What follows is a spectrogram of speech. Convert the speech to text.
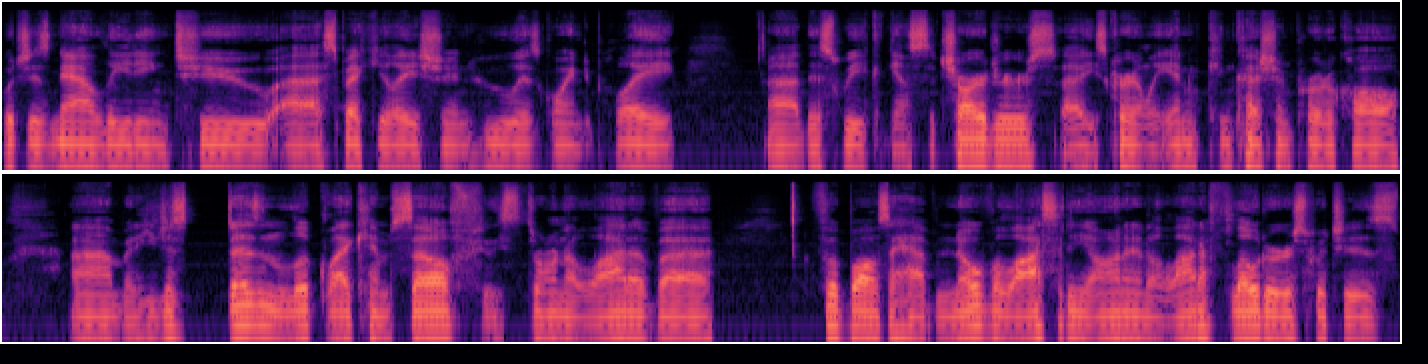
which is now leading to uh, speculation who is going to play uh, this week against the Chargers. Uh, he's currently in concussion protocol, um, but he just doesn't look like himself. He's throwing a lot of uh, footballs that have no velocity on it, a lot of floaters, which is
